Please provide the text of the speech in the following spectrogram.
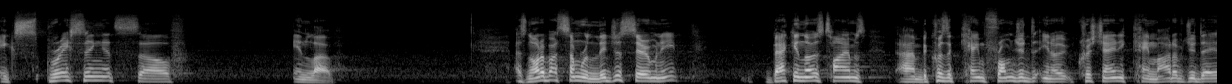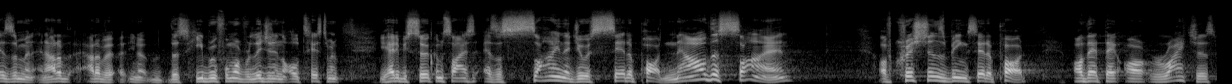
expressing itself in love. It's not about some religious ceremony. Back in those times, um, because it came from, you know, Christianity came out of Judaism and, and out of, out of a, you know, this Hebrew form of religion in the Old Testament, you had to be circumcised as a sign that you were set apart. Now the sign of Christians being set apart are that they are righteous,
